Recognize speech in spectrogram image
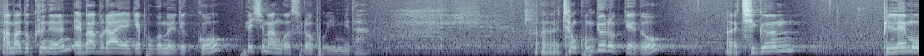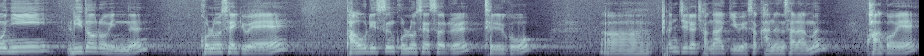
아마도 그는 에바브라에게 복음을 듣고 회심한 것으로 보입니다. 어, 참 공교롭게도 어, 지금 빌레몬이 리더로 있는 골로새 교회에 바울이 쓴 골로새서를 들고 어, 편지를 전하기 위해서 가는 사람은 과거에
